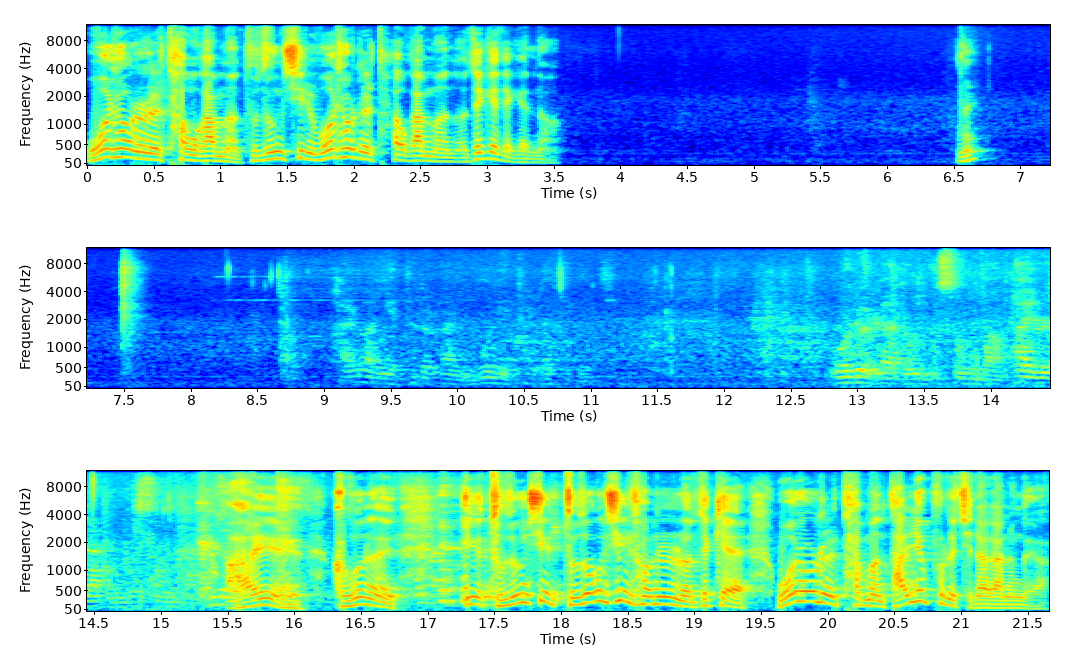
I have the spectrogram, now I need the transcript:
월호를 타고 가면 두둥실 월호를 타고 가면 어떻게 되겠노? 네? 발광에 들어가는 문이 닫아지겠지 월요일 날은 무슨 방 화요일 날은 무슨 방 아예. 그거는 이게 두둥실 두둥실 호는 어떻게 월호를 타면 달 옆으로 지나가는 거야.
